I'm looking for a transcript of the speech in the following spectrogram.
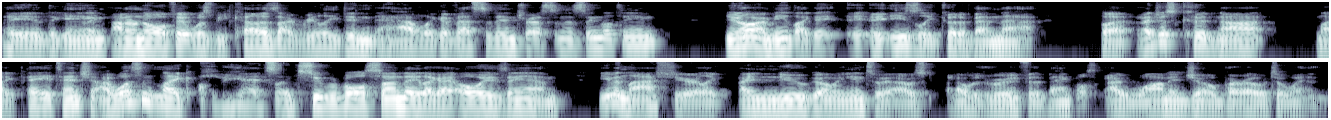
hated the game. I don't know if it was because I really didn't have like a vested interest in a single team. You know what I mean? Like it it easily could have been that, but I just could not like pay attention. I wasn't like, oh yeah, it's like Super Bowl Sunday, like I always am. Even last year, like I knew going into it, I was I was rooting for the Bengals. I wanted Joe Burrow to win,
